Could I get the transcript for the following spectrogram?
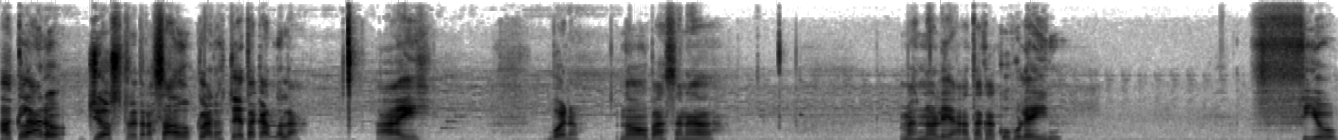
Ah, claro. Josh retrasado. Claro, estoy atacándola. Ay. Bueno, no pasa nada. Magnolia ataca a Kuhulain. Fiu.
